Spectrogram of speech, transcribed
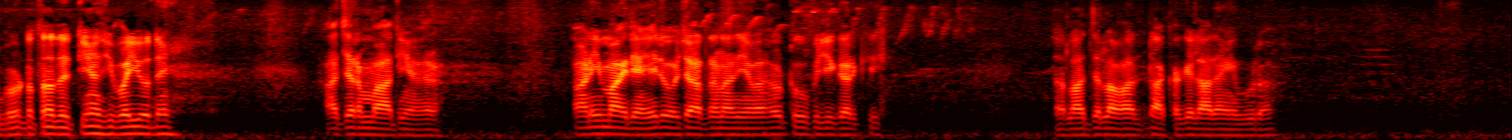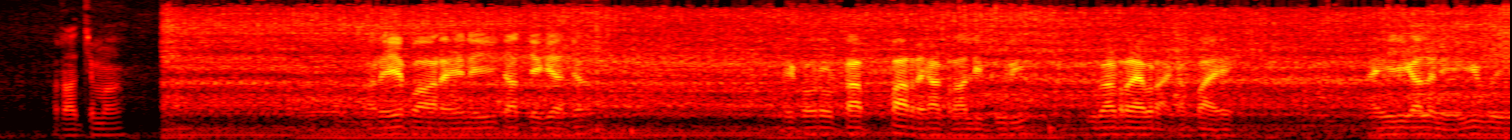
ਗੁੱਡ ਤਾਂ ਦਿੱਤੀਆਂ ਸੀ ਬਾਈ ਉਹਦੇ। ਅੱਜ ਰਮਾਤੀਆਂ ਫਿਰ। ਪਾਣੀ ਮੰਗਦੇ ਸੀ ਦੋ ਚਾਰ ਦਿਨਾਂ ਦੀਆਂ, ਬਸ ਉਹ ਜੀ ਕਰਕੇ। ਚੱਲ ਅੱਜ ਲਾ ਡੱਕ ਕੇ ਲਾ ਦਾਂਗੇ ਪੂਰਾ। ਰਾਜਮਾ ਰੇ ਪਾ ਰਹੇ ਨੇ ਜੀ ਚਾਚੇ ਕੇ ਅੱਜ। ਦੇਖੋ, ਰੋਟਾ ਭਰ ਰਿਹਾ ਟਰਾਲੀ ਪੂਰੀ। ਪੂਰਾ ਡਰਾਈਵਰ ਆ ਕੇ ਪਾਏ ਐਹੀ ਜੀ ਗੱਲ ਨਹੀਂ ਹੈਗੀ ਕੋਈ।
